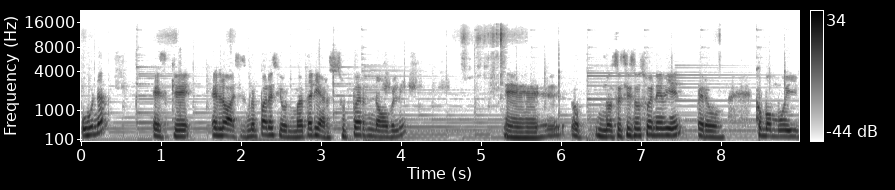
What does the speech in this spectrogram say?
Una es que el Oasis me pareció un material súper noble. Eh, no sé si eso suene bien, pero como muy,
